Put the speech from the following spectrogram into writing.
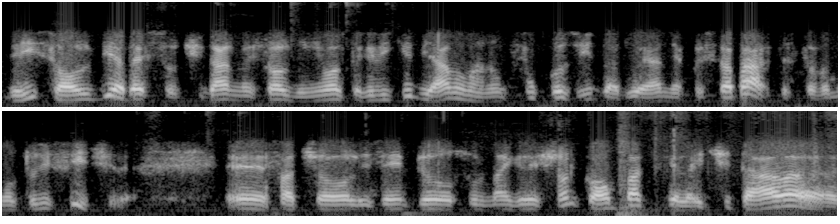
dei soldi, adesso ci danno i soldi ogni volta che li chiediamo, ma non fu così da due anni a questa parte, è stato molto difficile. Eh, faccio l'esempio sul Migration Compact che lei citava,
